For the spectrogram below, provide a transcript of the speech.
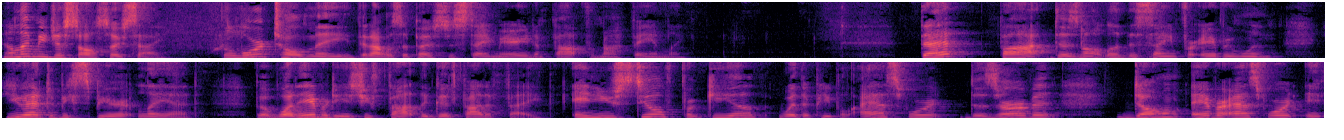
Now, let me just also say the Lord told me that I was supposed to stay married and fight for my family. That fight does not look the same for everyone. You have to be spirit led. But whatever it is, you fight the good fight of faith. And you still forgive whether people ask for it, deserve it, don't ever ask for it. If,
